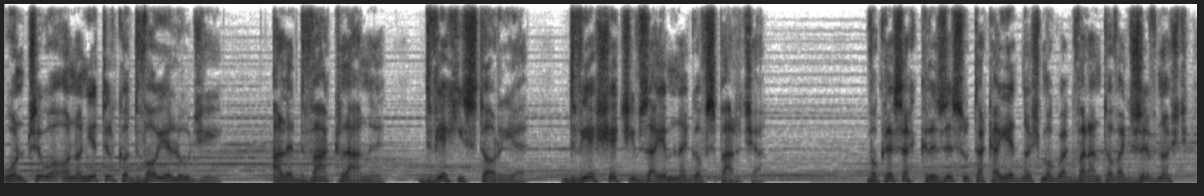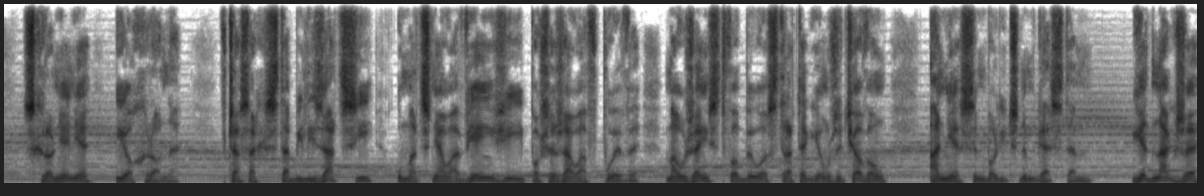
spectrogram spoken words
Łączyło ono nie tylko dwoje ludzi, ale dwa klany, dwie historie, dwie sieci wzajemnego wsparcia. W okresach kryzysu taka jedność mogła gwarantować żywność, schronienie i ochronę. W czasach stabilizacji umacniała więzi i poszerzała wpływy. Małżeństwo było strategią życiową, a nie symbolicznym gestem. Jednakże,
